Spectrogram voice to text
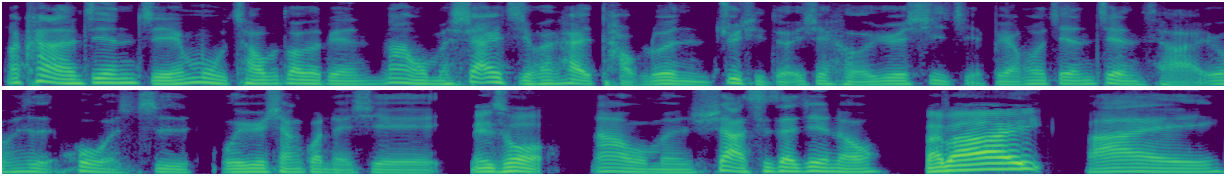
那看来今天节目差不多到这边，那我们下一集会开始讨论具体的一些合约细节，比方说今天建材，又是或者是违约相关的一些。没错，那我们下次再见喽，拜拜。拜。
